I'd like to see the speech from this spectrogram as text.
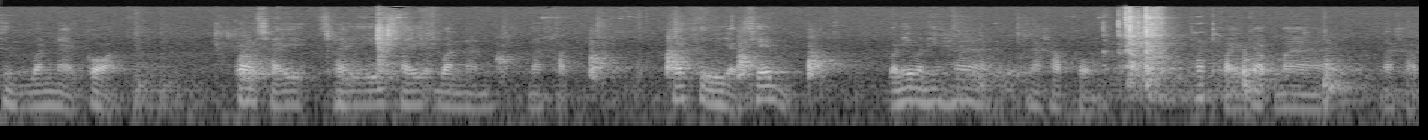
ถึงวันไหนก่อน ก็ใช้ใช้ใช้วันนั้นนะครับ ก็คืออย่างเช่น วันนี้วันที่5นะครับผมถ้าถอยกลับมานะครับ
